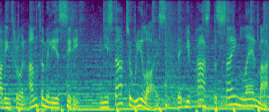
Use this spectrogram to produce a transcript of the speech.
Driving through an unfamiliar city and you start to realize that you've passed the same landmark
